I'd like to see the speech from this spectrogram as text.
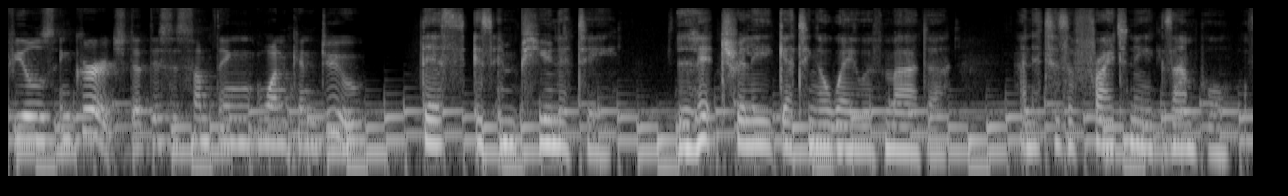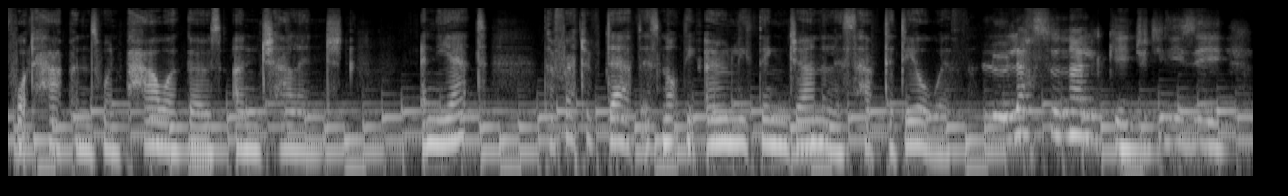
feels encouraged that this is something one can do. This is impunity, literally getting away with murder, and it is a frightening example of what happens when power goes unchallenged. And yet, the threat of death is not the only thing journalists have to deal with. L'arsenal qui est utilisé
